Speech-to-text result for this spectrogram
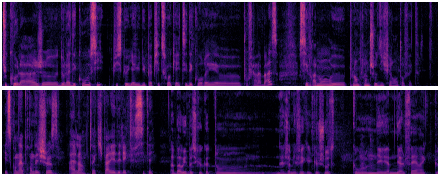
du collage, euh, de la déco aussi, puisqu'il y a eu du papier de soie qui a été décoré euh, pour faire la base. C'est vraiment euh, plein plein de choses différentes en fait. Est-ce qu'on apprend des choses Alain, toi qui parlais d'électricité? Ah bah oui, parce que quand on n'a jamais fait quelque chose, qu'on est amené à le faire et que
